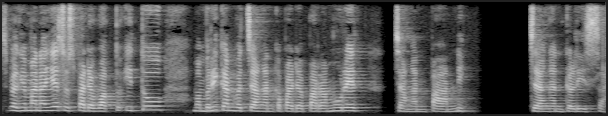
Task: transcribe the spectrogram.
Sebagaimana Yesus pada waktu itu memberikan wejangan kepada para murid, Jangan panik, jangan gelisah.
